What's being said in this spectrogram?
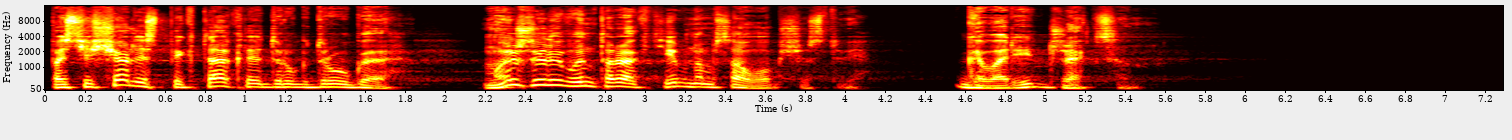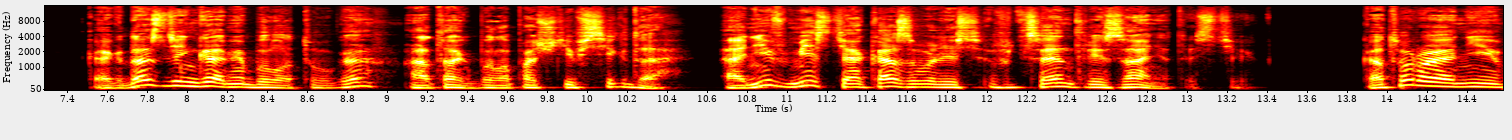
посещали спектакли друг друга. Мы жили в интерактивном сообществе, говорит Джексон. Когда с деньгами было туго, а так было почти всегда, они вместе оказывались в центре занятости, который они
